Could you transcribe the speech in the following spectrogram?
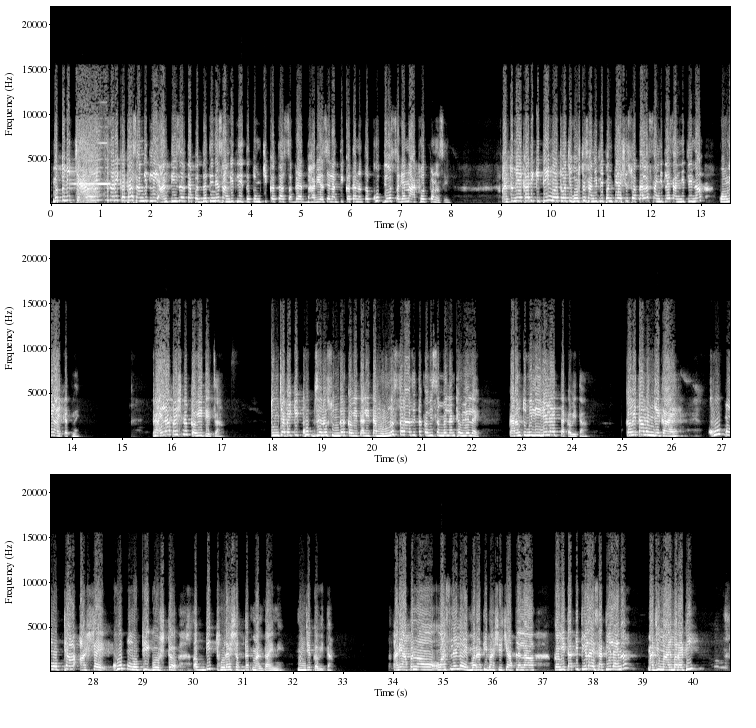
मग तुम्ही चार ओळींची जरी कथा सांगितली आणि ती जर त्या पद्धतीने सांगितली तर तुमची कथा सगळ्यात भारी असेल आणि ती कथा नंतर खूप दिवस सगळ्यांना आठवत पण असेल. आणि तुम्ही एखादी कितीही महत्वाची गोष्ट सांगितली पण ती अशी स्वतःलाच सांगितल्या सांगितली ना कोणी ऐकत नाही. राहिला प्रश्न कवितेचा. तुमच्यापैकी खूप जण सुंदर कविता लिहिता म्हणूनच तर आज इथं कवी संमेलन ठेवलेलं आहे. कारण तुम्ही लिहिलेल्या आहेत त्या कविता. कविता म्हणजे काय? खूप मोठा आशय खूप मोठी गोष्ट अगदी थोड्या शब्दात मांडता येणे म्हणजे कविता. आणि आपण वाचलेलं आहे मराठी भाषेची आपल्याला कविता कितवीला आहे? सातवीला आहे ना? माझी माय मराठी?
